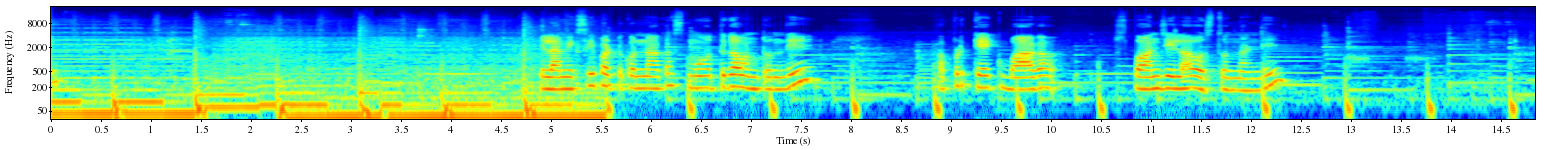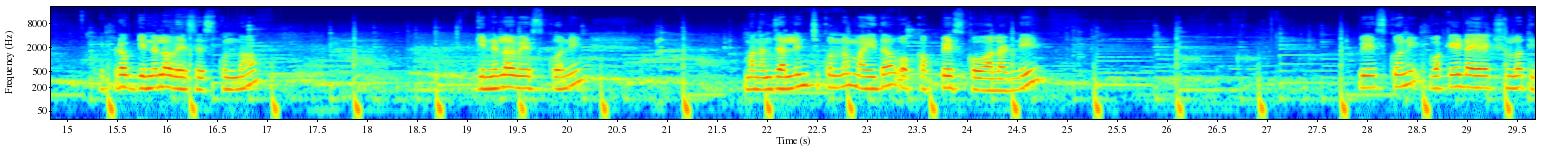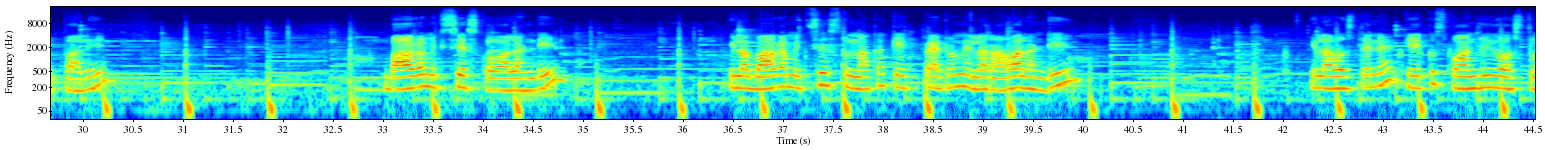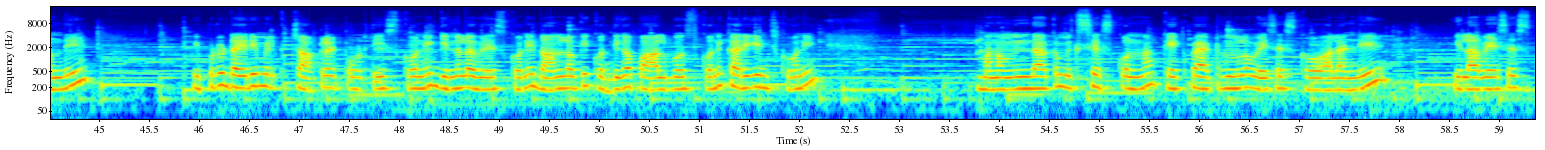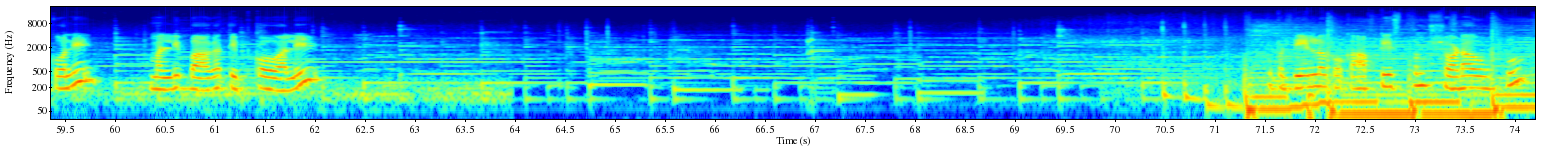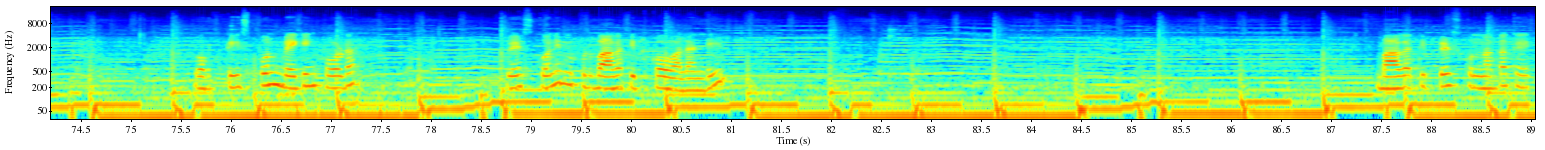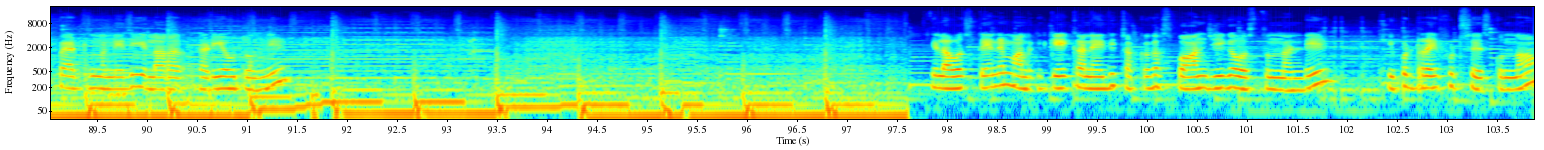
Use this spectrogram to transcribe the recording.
ఇలా మిక్సీ పట్టుకున్నాక స్మూత్గా ఉంటుంది. అప్పుడు కేక్ బాగా స్పాంజీలా వస్తుందండి. ఇప్పుడు ఒక గిన్నెలో వేసేసుకుందాం. గిన్నెలో వేసుకొని మనం జల్లించుకున్న మైదా ఒక కప్ వేసుకోవాలండి. వేసుకొని ఒకే డైరెక్షన్లో తిప్పాలి. బాగా మిక్స్ చేసుకోవాలండి. ఇలా బాగా మిక్స్ చేసుకున్నాక కేక్ ప్యాటర్న్ ఇలా రావాలండి. ఇలా వస్తేనే కేక్ స్పాంజీగా వస్తుంది. ఇప్పుడు డైరీ మిల్క్ చాక్లెట్ ఒకటి తీసుకొని గిన్నెలో వేసుకొని దానిలోకి కొద్దిగా పాలు పోసుకొని కరిగించుకొని మనం ఇందాక మిక్స్ చేసుకున్న కేక్ ప్యాటర్న్లో వేసేసుకోవాలండి. ఇలా వేసేసుకొని మళ్ళీ బాగా తిప్పుకోవాలి. ఇప్పుడు దీనిలోకి ఒక హాఫ్ టీ స్పూన్ సోడా ఉప్పు ఒక టీ స్పూన్ బేకింగ్ పౌడర్ వేసుకొని ఇప్పుడు బాగా తిప్పుకోవాలండి. బాగా తిప్పేసుకున్నాక కేక్ ప్యాటర్న్ అనేది ఇలా రెడీ అవుతుంది. ఇలా వస్తేనే మనకి కేక్ అనేది చక్కగా స్పాంజీగా వస్తుందండి. ఇప్పుడు డ్రై ఫ్రూట్స్ వేసుకుందాం.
